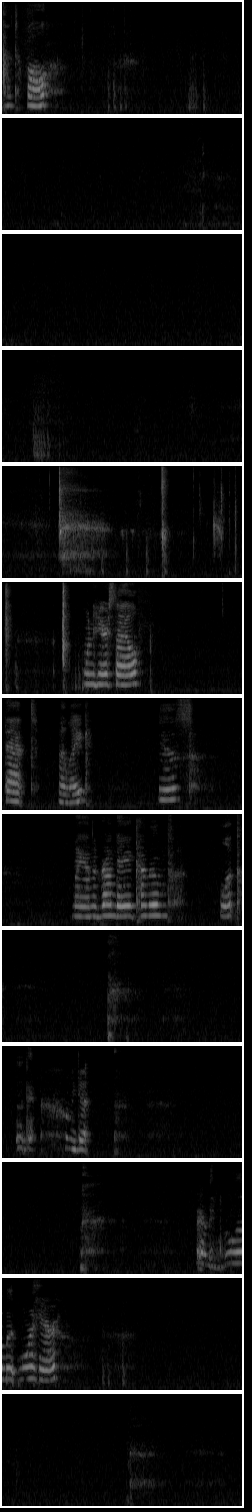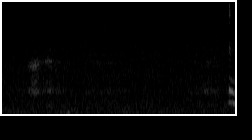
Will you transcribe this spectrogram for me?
That fall. One hairstyle that I like is Ariana Grande kind of look. Okay, let me do it. Rubbing a little bit more hair.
